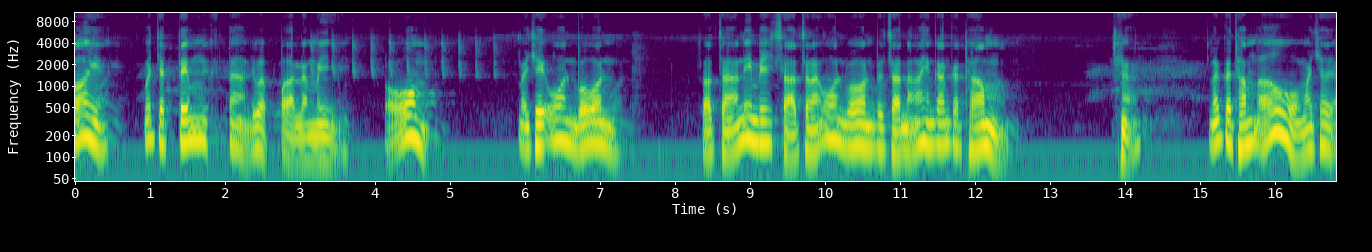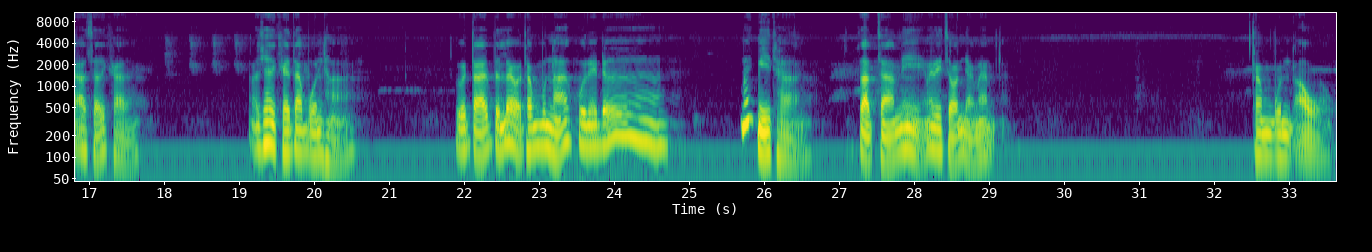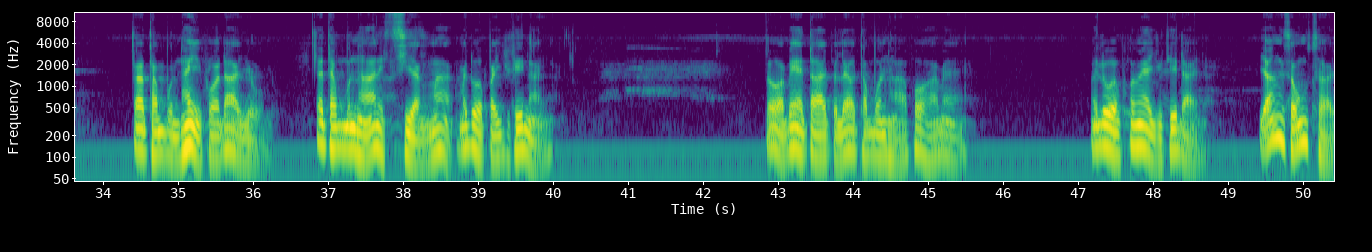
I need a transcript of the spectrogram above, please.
มันจะเต็มขึ้นมาเรียกว่าปาลมี พร้อมไม่ใช่อ้อนบอนศาสนานี่ไม่ศาสนาอ้อนวอนเป็นศาสนาแห่งการกระทำแล้วก็ทำเอาไม่ใช่อาศัยใครไม่ใช่ใครตาบุญหากูตายไปแล้วทำบุญหากูในเด้อไม่มีทางศาสนานี่ไม่ได้สอนอย่างนั้นทำบุญเอา ถ้าทำบุญให้พอได้อยู่ ถ้าทำบุญหาเนี่ยเสี่ยงมาก ไม่รู้ไปอยู่ที่ไหนตัวแม่ตายไปแล้วทำบุญหาพ่อหาแม่ ไม่รู้พ่อแม่อยู่ที่ใด ยังสงสัย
